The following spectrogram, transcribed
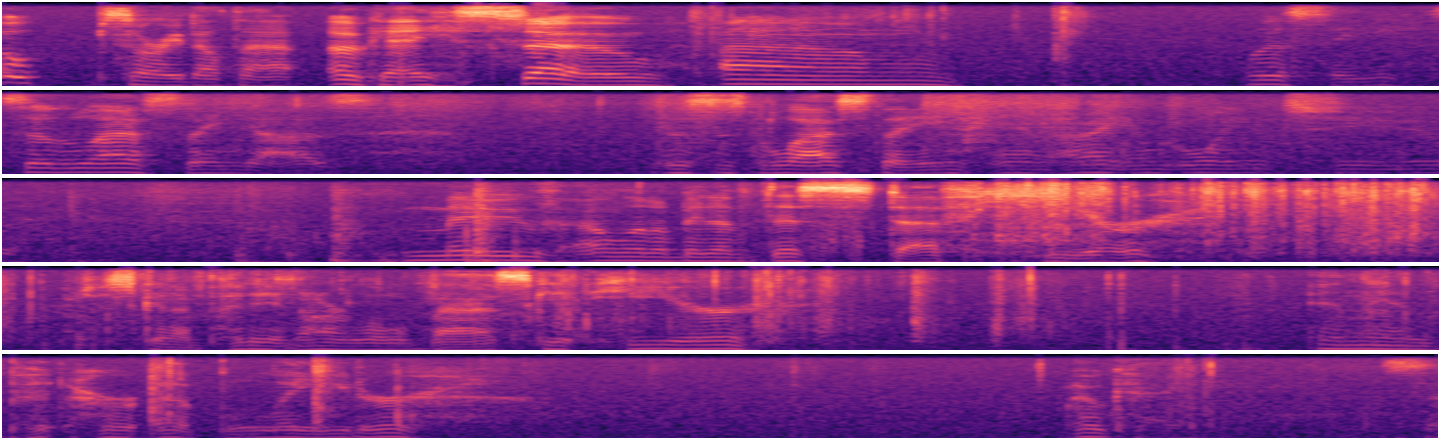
Oh, sorry about that. Okay, so, um, let's see. So the last thing, guys. This is the last thing, and I am going to move a little bit of this stuff here. We're just going to put it in our little basket here and then put her up later. Okay. So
